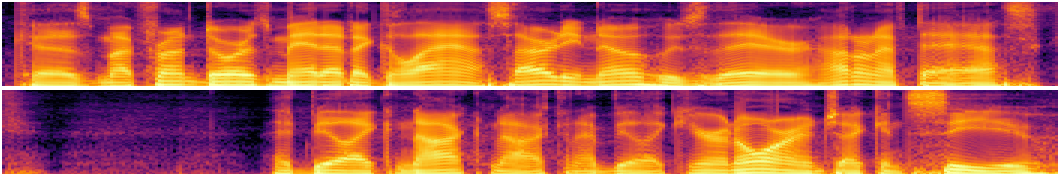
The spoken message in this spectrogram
because my front door is made out of glass. I already know who's there. I don't have to ask. They'd be like knock knock, and I'd be like, "You're an orange. I can see you."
